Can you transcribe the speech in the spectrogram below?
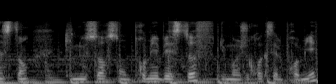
L'instant qui nous sort son premier best-of, du moins je crois que c'est le premier,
